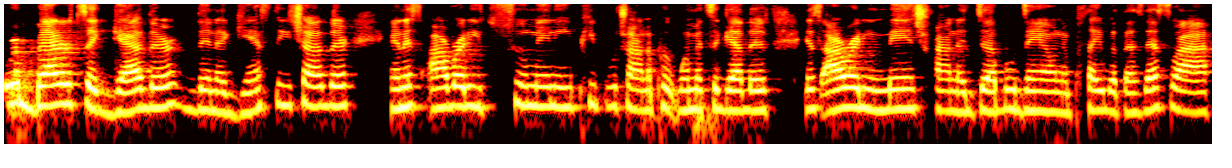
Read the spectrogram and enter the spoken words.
we're better together than against each other. And it's already too many people trying to put women together. It's already men trying to double down and play with us. That's why I,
